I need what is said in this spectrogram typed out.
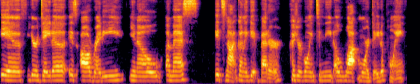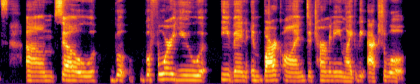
If your data is already, you know, a mess, it's not going to get better because you're going to need a lot more data points. Um, so but before you even embark on determining like the actual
